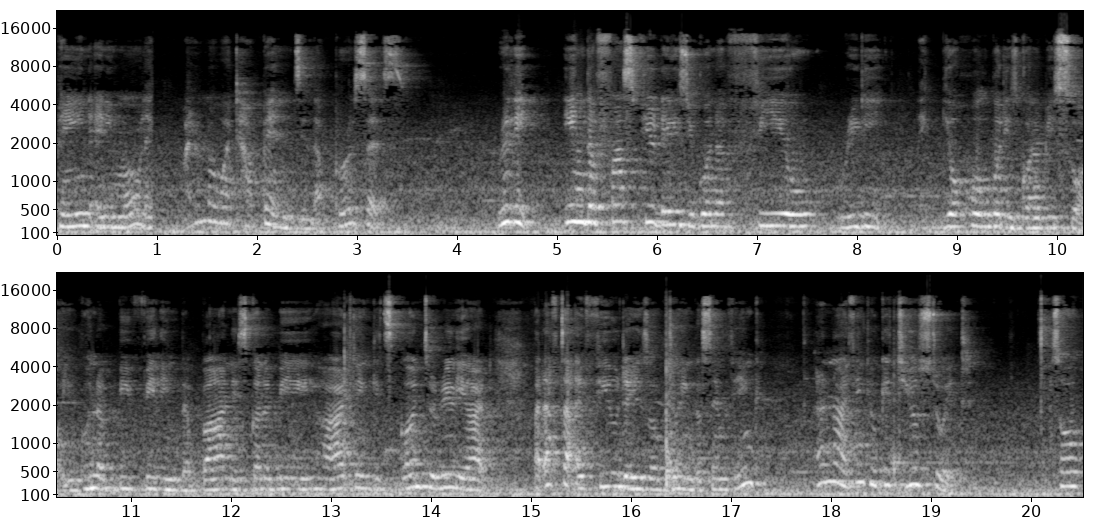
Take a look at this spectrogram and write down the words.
pain anymore. Like, I don't know what happens in that process. Really, in the first few days, you're gonna feel really like your whole body is gonna be sore. You're gonna be feeling the burn, it's gonna be hurting, it's going to really hurt. But after a few days of doing the same thing, I don't know, I think you get used to it. So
